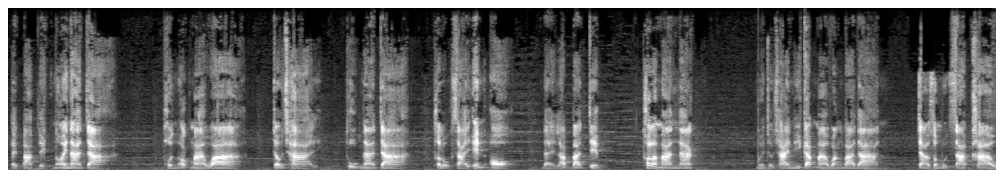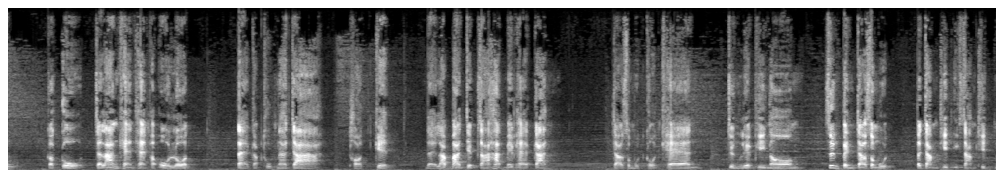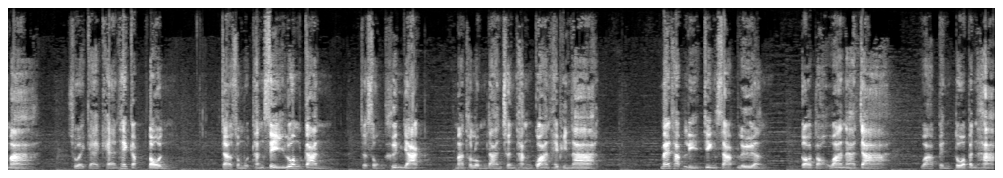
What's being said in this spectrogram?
ไปปราบเด็กน้อยนาจา ผลออกมาว่า เจ้าชายถูกนาจาถลกสายเอ็นออก ได้รับบาดเจ็บทรมานนัก เมื่อเจ้าชายหนีกลับมาวังบาดาล เจ้าสมุทรทราบเข้า ก็โกรธจะล้างแค้นแทนพระโอรส แต่กับถูกนาจา ถอดเกตได้รับบาดเจ็บสาหัสไม่แพ้กัน เจ้าสมุทรโกรธแค้น จึงเรียกพี่น้อง ซึ่งเป็นเจ้าสมุทรประจำทิศอีกสามทิศมา ช่วยแก้แค้นให้กับตน เจ้าสมุทรทั้งสี่ร่วมกัน จะส่งขึ้นยักษ์ มาถล่มดานเฉินถังกวานให้พินาศแม่ทัพหลี่จิงทราบเรื่อง ก็ต่อว่านาจา ว่าเป็นตัวปัญหา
